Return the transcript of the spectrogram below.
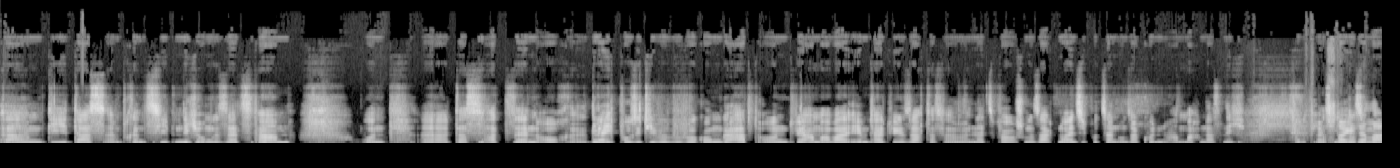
ähm, die das im Prinzip nicht umgesetzt haben. Und äh, das hat dann auch gleich positive Bewirkungen gehabt. Und wir haben aber eben halt, wie gesagt, das haben wir in der letzten Folge schon gesagt, 90 Prozent unserer Kunden haben, machen das nicht. Oder vielleicht steige ich da mal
